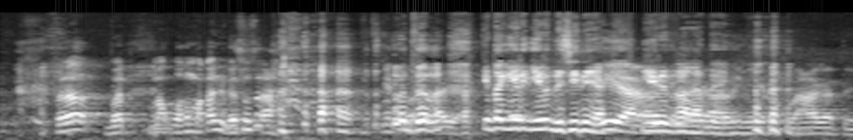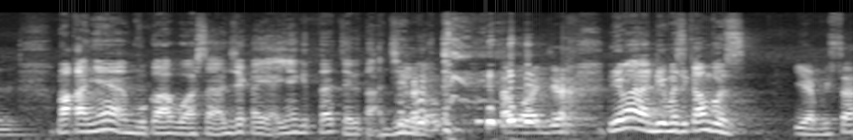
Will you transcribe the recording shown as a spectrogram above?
Padahal buat ma- uang makan juga susah. Gitu Betul. Kita ngirit-ngirit di sini ya. Iya, ngirit betul banget ya. Ngirit banget nih. Makanya buka puasa aja kayaknya kita cari takjil. Tahu aja. Di mana? Di masih kampus. Iya bisa,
